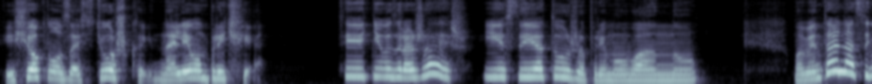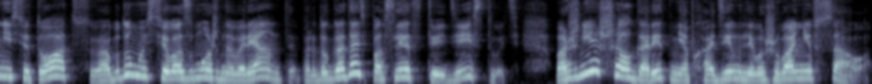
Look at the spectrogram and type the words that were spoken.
и щелкнула застежкой на левом плече. «Ты ведь не возражаешь, если я тоже приму ванну?» Моментально оценить ситуацию, обдумать все возможные варианты, предугадать последствия и действовать – важнейший алгоритм необходим для выживания в САО.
